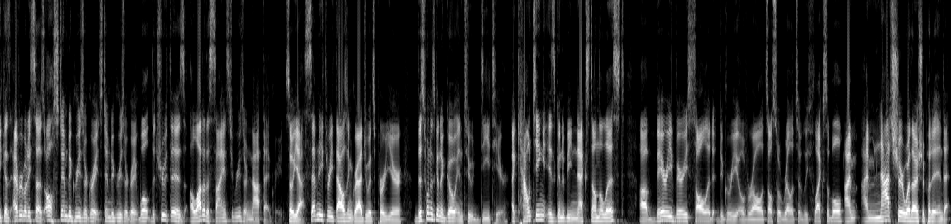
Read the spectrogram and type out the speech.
because everybody says, oh, STEM degrees are great, STEM degrees are great. Well, the truth is a lot of the science degrees are not that great. So yeah, 73,000 graduates per year. This one is gonna go into D tier. Accounting is gonna be next on the list. A very, very solid degree overall. It's also relatively flexible. I'm, I'm not sure whether I should put it into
